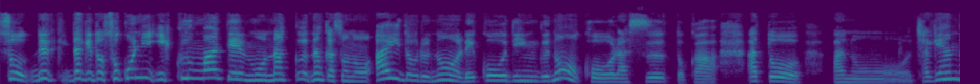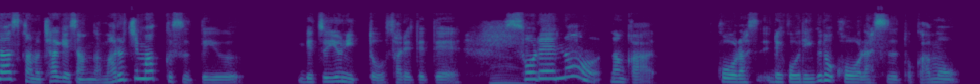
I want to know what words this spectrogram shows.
そう。で、だけど、そこに行くまでもなく、なんかそのアイドルのレコーディングのコーラスとか、あと、あの、チャゲアンダースカのチャゲさんがマルチマックスっていう別ユニットをされてて、それのなんかコーラス、レコーディングのコーラスとか、もう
